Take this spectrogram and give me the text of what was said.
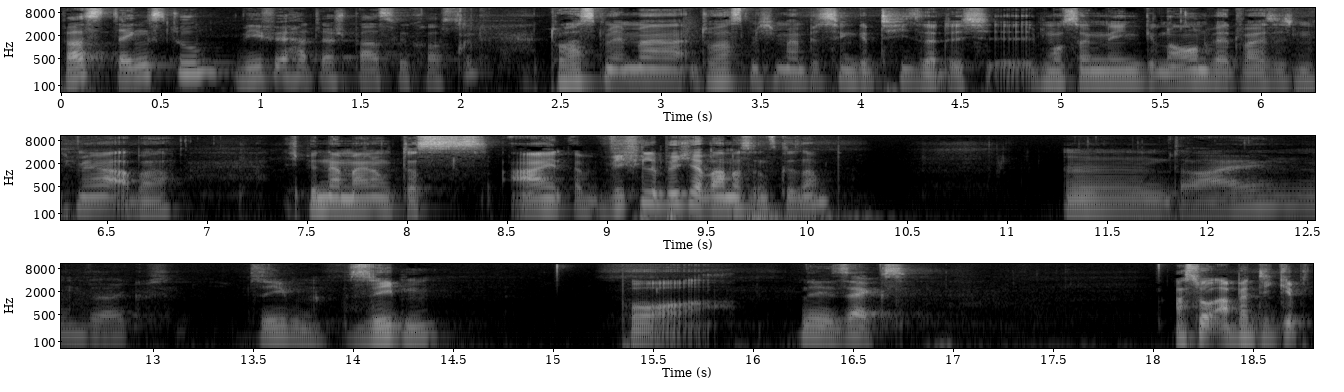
Was denkst du, wie viel hat der Spaß gekostet? Du hast mir immer, du hast mich immer ein bisschen geteasert. Ich, ich muss sagen, den genauen Wert weiß ich nicht mehr, aber ich bin der Meinung, dass ein. Wie viele Bücher waren das insgesamt? Mm, drei, sechs, sieben. Sieben. Boah. Nee, sechs. Achso, aber die gibt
